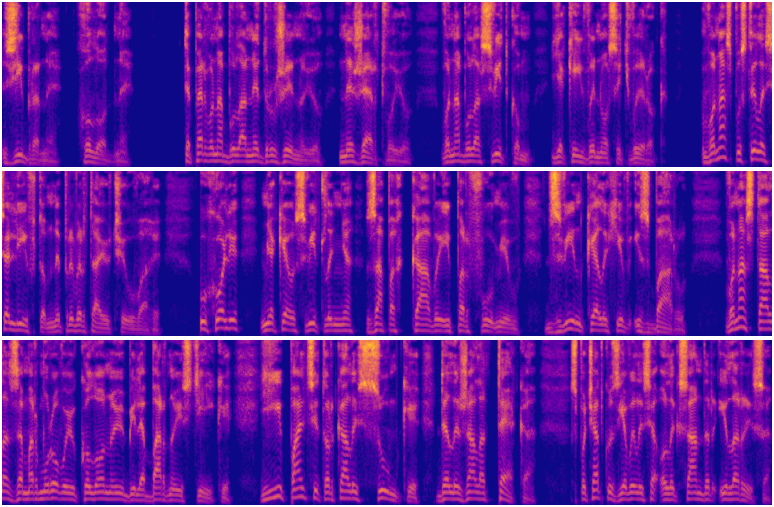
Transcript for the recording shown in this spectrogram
зібране, холодне. Тепер вона була не дружиною, не жертвою. Вона була свідком, який виносить вирок. Вона спустилася ліфтом, не привертаючи уваги. У холі м'яке освітлення, запах кави і парфумів, дзвін келихів із бару. Вона стала за мармуровою колоною біля барної стійки. Її пальці торкались сумки, де лежала тека. Спочатку з'явилися Олександр і Лариса.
